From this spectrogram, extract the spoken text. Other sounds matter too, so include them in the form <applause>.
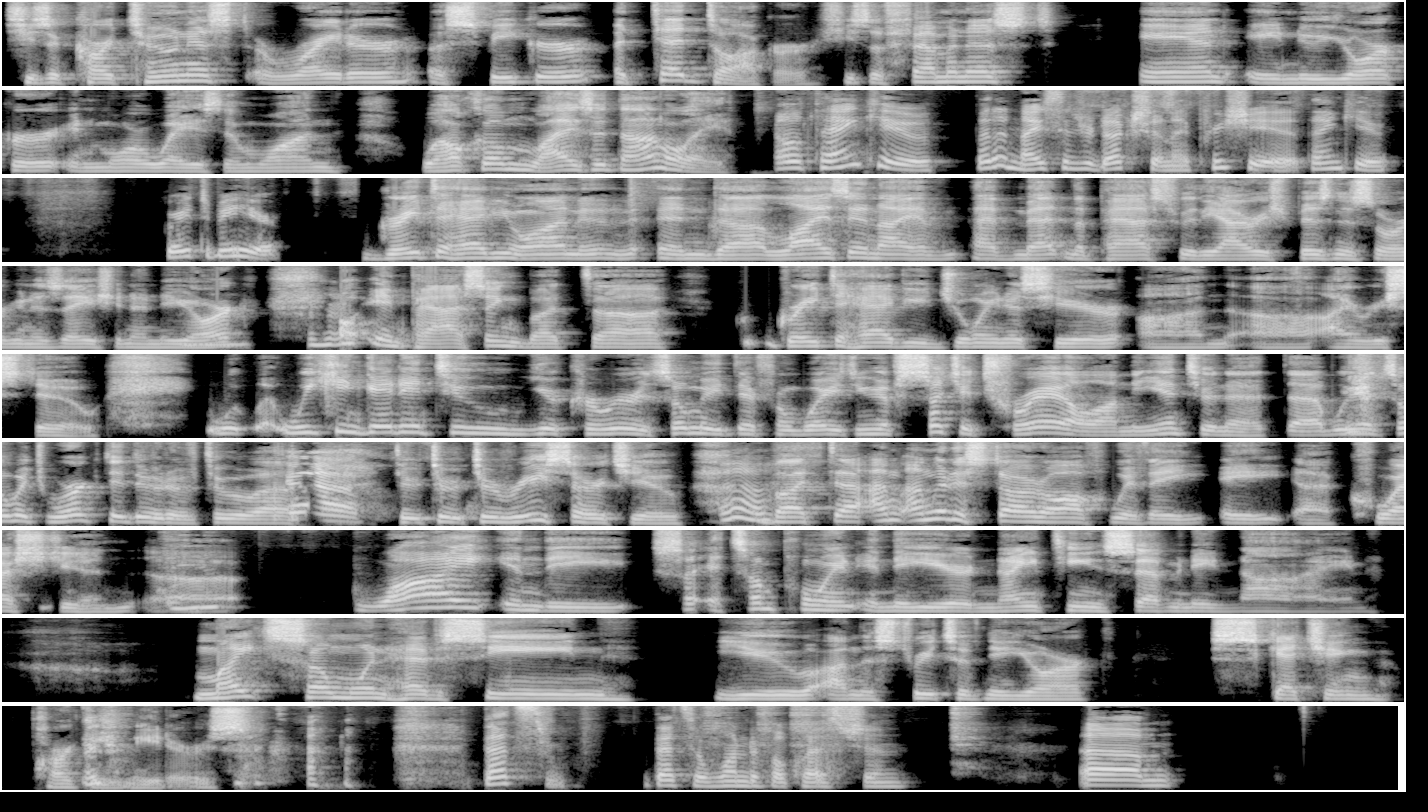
She's a cartoonist, a writer, a speaker, a TED talker. She's a feminist and a New Yorker in more ways than one. Welcome, Liza Donnelly. Oh, thank you. What a nice introduction. I appreciate it. Thank you. Great to be here. Great to have you on. And, and uh, Liza and I have, have met in the past through the Irish Business Organization in New mm-hmm. York mm-hmm. Uh, in passing, but uh, great to have you join us here on uh, Irish Stew. We, can get into your career in so many different ways. You have such a trail on the internet. Uh, we had so much work to do to to, uh, <laughs> yeah. to, to, to, research you. Oh. But uh, I'm, I'm going to start off with a, a, a question. Uh, mm-hmm. Why, in the at some point in the year 1979, might someone have seen you on the streets of New York sketching parking <laughs> meters? that's that's a wonderful question. Um,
